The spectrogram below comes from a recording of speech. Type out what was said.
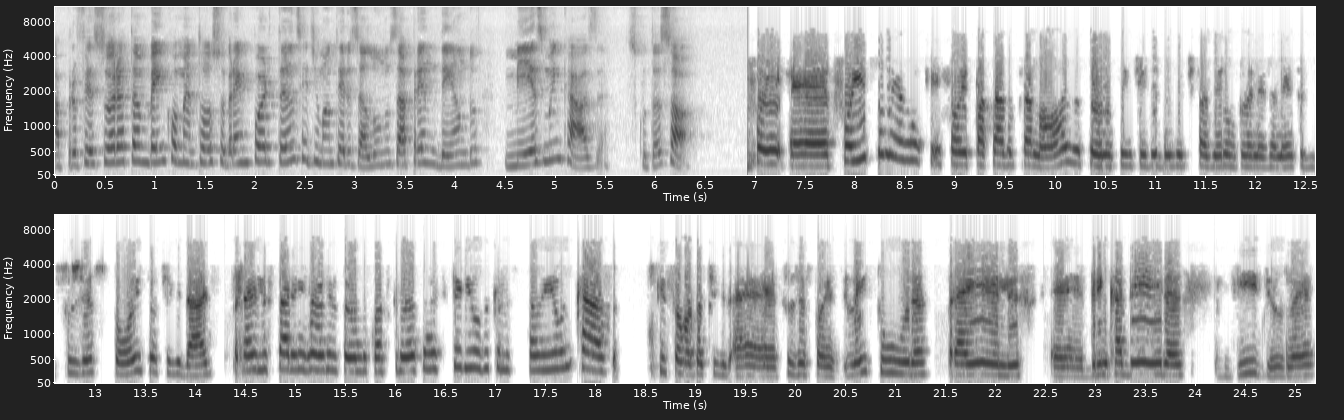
A professora também comentou sobre a importância de manter os alunos aprendendo mesmo em casa. Escuta só. Foi, é, foi isso mesmo que foi passado para nós, assim, no sentido de a gente fazer um planejamento de sugestões de atividades para eles estarem realizando com as crianças nesse período que eles estão em casa que são as é, sugestões de leitura para eles, é, brincadeiras, vídeos, né,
